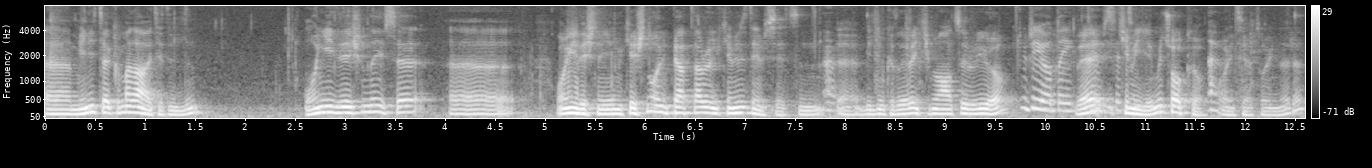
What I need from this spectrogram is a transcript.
e, milli takıma davet edildin. 17 yaşında ise e, 17 yaşında 22 yaşında olimpiyatlarda ülkemizi temsil ettin. Evet. E, bildiğim kadarıyla 2006 Rio Rio'da ilk ve temsil ettim. 2020 Tokyo Evet. olimpiyat oyunları.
